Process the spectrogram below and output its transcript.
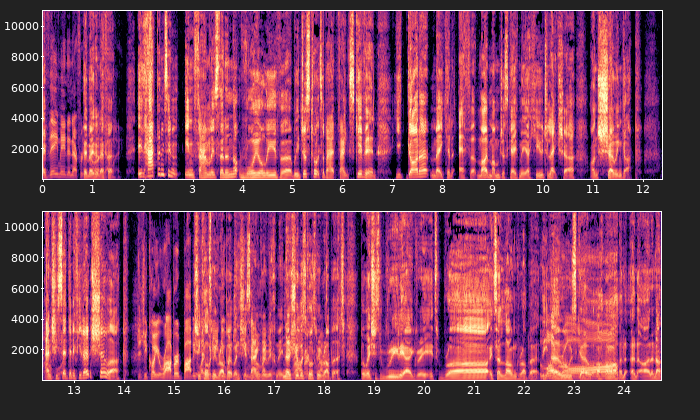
Yeah. They made an effort. They to made an effort. LA. It happens in, in families that are not royal either. We just talked about Thanksgiving. You gotta make an effort. My mum just gave me a huge lecture on showing up. And oh, she said that if you don't show up, Did she call you Robert, Bobby? she Like, calls me Robert when she's she's giving you a angry with me. No, she always calls me Robert. But when she's really angry, it's raw. It's a long Robert. The Long O's go on and on and on.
